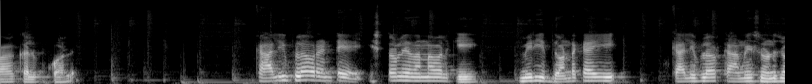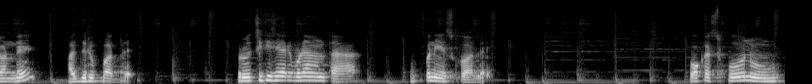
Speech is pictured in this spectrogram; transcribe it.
బాగా కలుపుకోవాలి. కాలీఫ్లవర్ అంటే ఇష్టం లేదన్న వాళ్ళకి మీరు ఈ దొండకాయ కాలీఫ్లవర్ కాంబినేషన్ ఉండి చూడండి. అదిరిపోద్ది. రుచికి సరిపడినంత ఉప్పుని వేసుకోవాలి. ఒక స్పూను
